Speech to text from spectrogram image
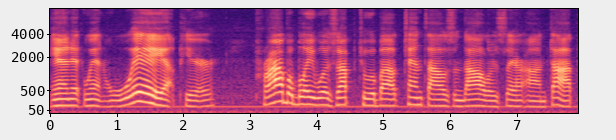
and it went way up here. Probably was up to about $10,000 there on top.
